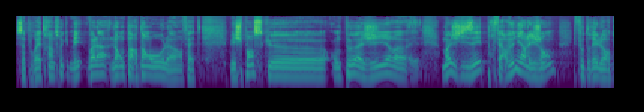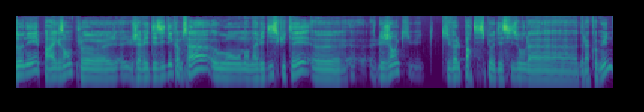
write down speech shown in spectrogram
Ça pourrait être un truc. Mais voilà, là, on part d'en haut, là, en fait. Mais je pense que on peut agir. Moi, je disais, pour faire venir les gens, il faudrait leur donner, par exemple, j'avais des idées comme ça où on en avait discuté. les gens qui qui veulent participer aux décisions de la, de la, commune,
